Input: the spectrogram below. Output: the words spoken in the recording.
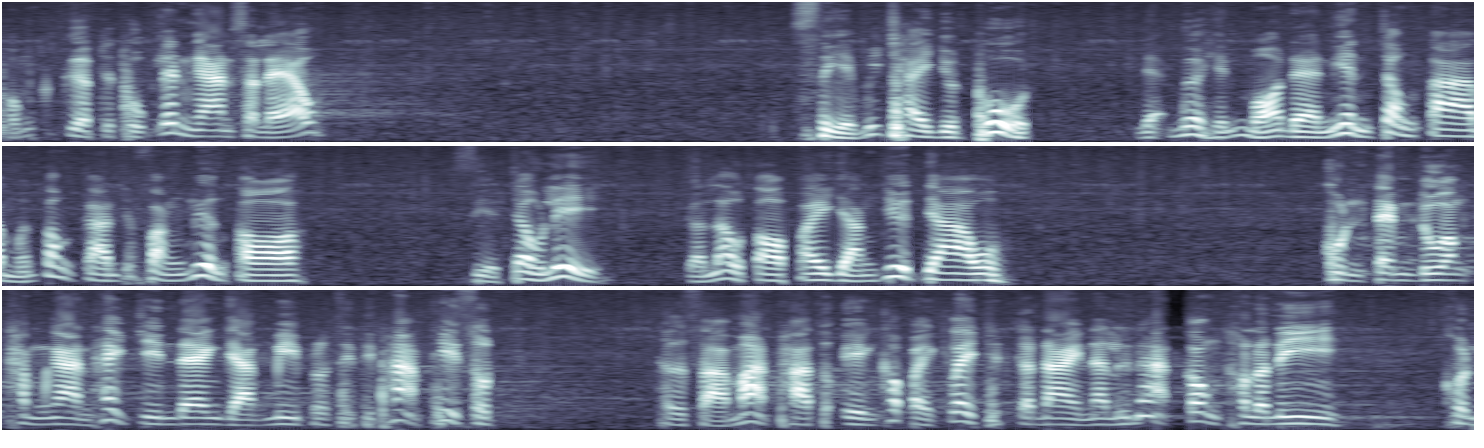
ผมก็เกือบจะถูกเล่นงานซะแล้ว เสียวิชัยหยุดพูด และเมื่อเห็นหมอแดเนียนจ้องตาเหมือนต้องการจะฟังเรื่องต่อ เสียเจ้าเล่ห์ก็เล่าต่อไปอย่างยืดยาว คุณเต็มดวงทำงานให้จีนแดงอย่างมีประสิทธิภาพที่สุด เธอสามารถพาตัวเองเข้าไปใกล้ชิดกับนายนารุนาถก้องธรณี คน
